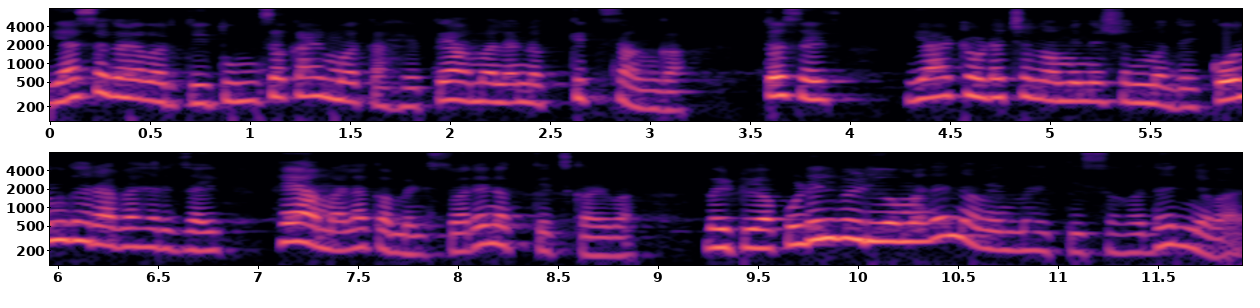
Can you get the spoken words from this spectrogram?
या सगळ्यावरती तुमचं काय मत आहे ते आम्हाला नक्कीच सांगा. तसेच या आठवड्याच्या नॉमिनेशनमध्ये कोण घराबाहेर जाईल हे आम्हाला कमेंट्सद्वारे नक्कीच कळवा. भेटूया पुढील व्हिडिओमध्ये नवीन माहितीसह. धन्यवाद.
